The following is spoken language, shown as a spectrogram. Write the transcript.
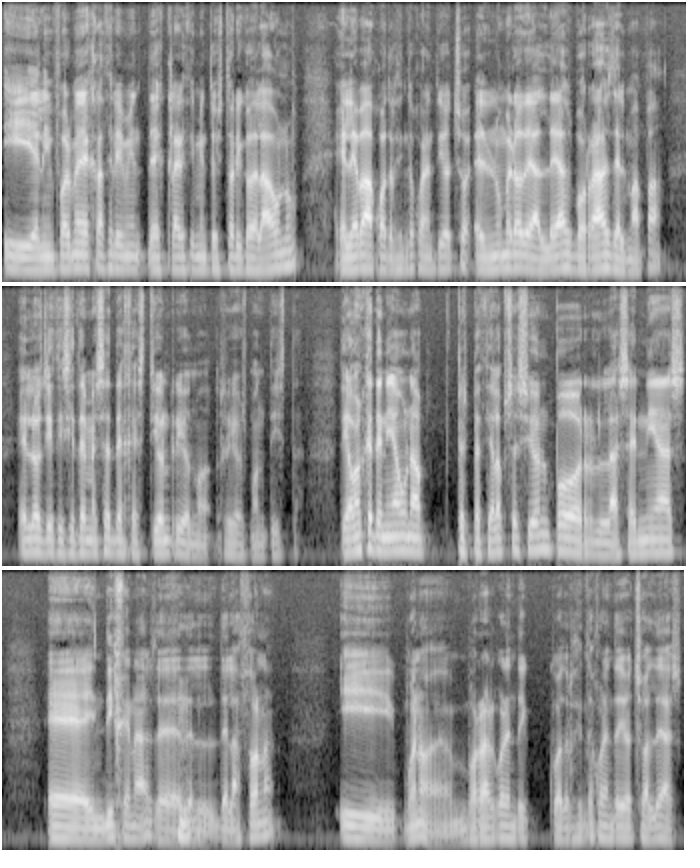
Y el informe de esclarecimiento, histórico de la ONU eleva a 448 el número de aldeas borradas del mapa en los 17 meses de gestión ríos, montista. Digamos que tenía una especial obsesión por las etnias eh, indígenas hmm. de, la zona y, bueno, borrar 448 aldeas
